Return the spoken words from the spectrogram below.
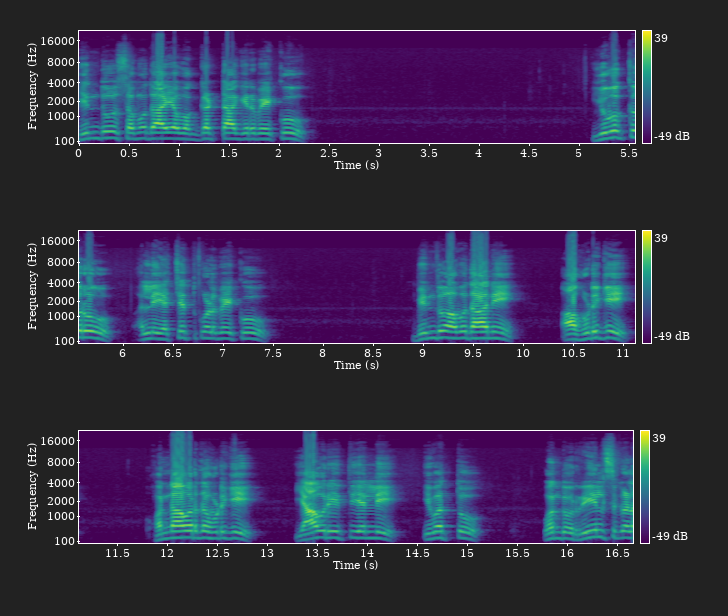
ಹಿಂದೂ ಸಮುದಾಯ ಒಗ್ಗಟ್ಟಾಗಿರಬೇಕು. ಯುವಕರು ಅಲ್ಲಿ ಎಚ್ಚೆತ್ತುಕೊಳ್ಬೇಕು. ಬಿಂದು ಅವಧಾನಿ, ಆ ಹುಡುಗಿ, ಹೊನ್ನಾವರದ ಹುಡುಗಿ ಯಾವ ರೀತಿಯಲ್ಲಿ ಇವತ್ತು ಒಂದು ರೀಲ್ಸ್ಗಳ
